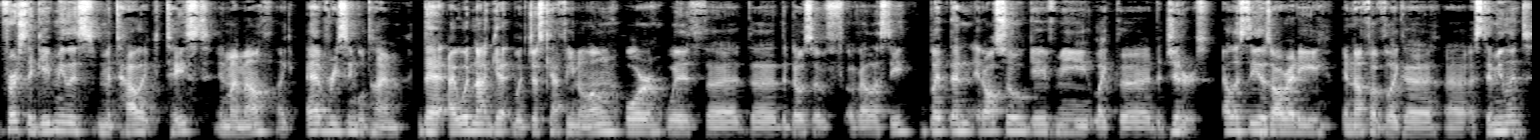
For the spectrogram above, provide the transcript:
First it gave me this metallic taste in my mouth like every single time that i would not get with just caffeine alone or with uh, the the dose of, of lsd but then it also gave me like the the jitters. Lsd is already enough of like a, a stimulant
